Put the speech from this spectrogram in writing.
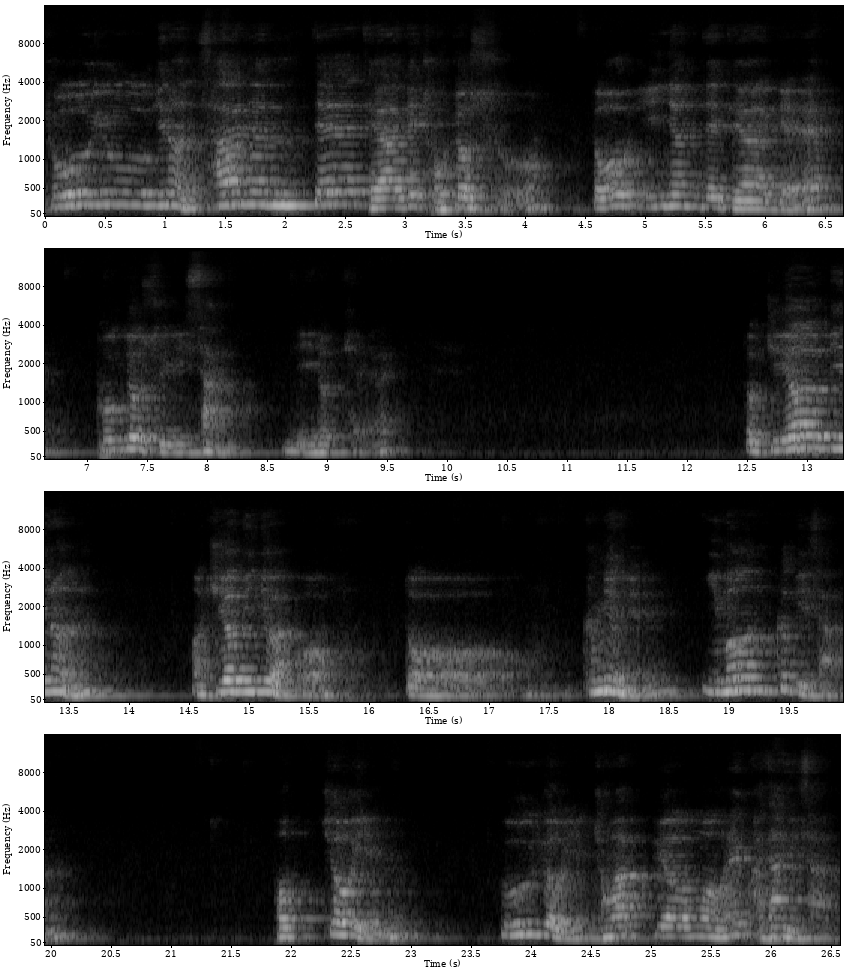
교육인은 4년제 대학의 조교수, 또 2년제 대학의 부교수 이상 이렇게. 또 기업인은 어, 기업인이 왔고 또 금융인 임원급 이상 법조인 의료인 종합병원의 과장 이상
